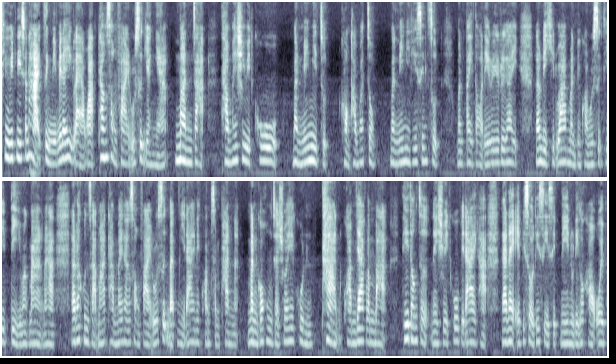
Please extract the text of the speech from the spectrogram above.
ชีวิตนี้ฉันหายสิ่งนี้ไม่ได้อีกแล้วอะทั้งสองฝ่ายรู้สึกอย่างเงี้ย มันจะทำให้ชีวิตคู่ มันไม่มีจุดของคำว่าจบ มันไม่มีที่สิ้นสุด มันไปต่อได้เรื่อยๆ แล้วดีคิดว่ามันเป็นความรู้สึกที่ดีมากๆนะคะ แล้วถ้าคุณสามารถทำให้ทั้งสองฝ่ายรู้สึกแบบนี้ได้ในความสัมพันธ์น่ะมันก็คงจะช่วยให้คุณผ่านความยากลำบากที่ต้องเจอในชีวิตคู่ไปได้ค่ะ และใน episode ที่ 40 นี้หนูดีก็ขออวยพ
